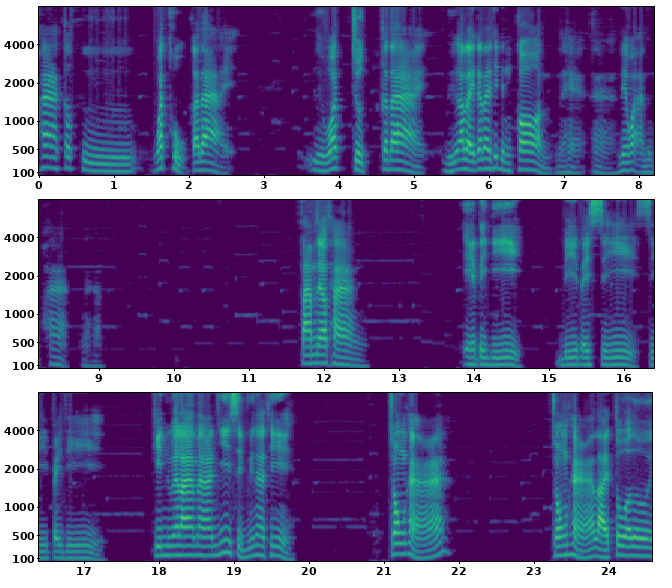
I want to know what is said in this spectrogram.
ภาคก็คือวัตถุก็ได้ หรือว่าจุดก็ได้ หรืออะไรก็ได้ที่เป็นก้อนนะฮะอ่าเรียกว่าอนุภาคนะครับ ตามแนวทาง A ไป D B ไป C C ไป D กินเวลานาน 20 วินาที จงหา จงหาหลายตัวเลย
